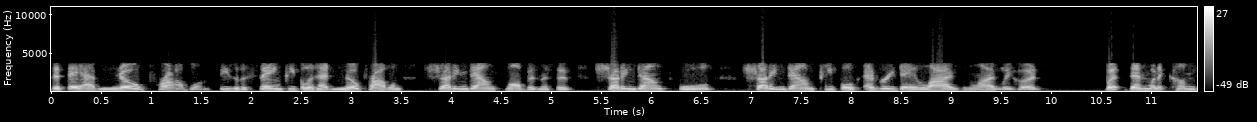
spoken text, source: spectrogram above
that they have no problem. These are the same people that had no problem shutting down small businesses, shutting down schools, shutting down people's everyday lives and livelihoods. But then when it comes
